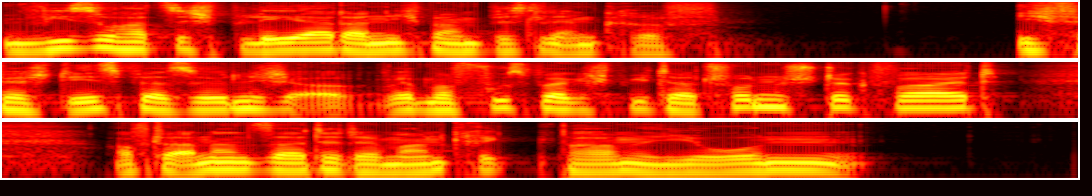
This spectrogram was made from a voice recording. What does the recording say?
Wieso hat sich Player da nicht mal ein bisschen im Griff? Ich verstehe es persönlich, wenn man Fußball gespielt hat, schon ein Stück weit. Auf der anderen Seite, der Mann kriegt ein paar Millionen,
